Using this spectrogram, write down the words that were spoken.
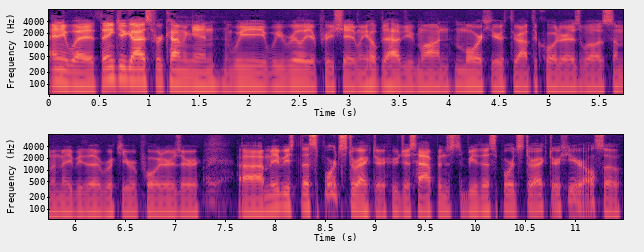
Anyway, thank you guys for coming in. We we really appreciate it. And we hope to have you on more here throughout the quarter, as well as some of maybe the rookie reporters or Oh, uh, maybe the sports director who just happens to be the sports director here also.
